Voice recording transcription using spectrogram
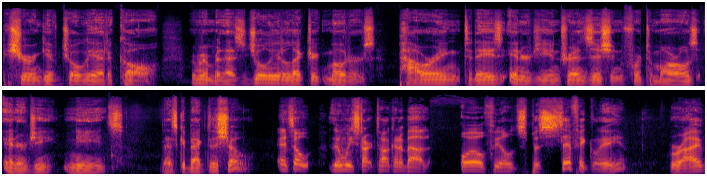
be sure and give Joliet a call. Remember, that's Joliet Electric Motors, powering today's energy and transition for tomorrow's energy needs. Let's get back to the show. And so then we start talking about oil fields specifically, right?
